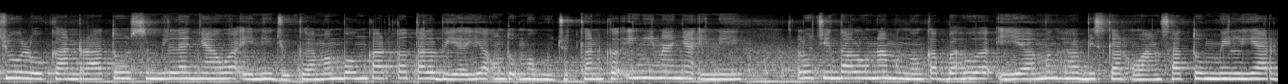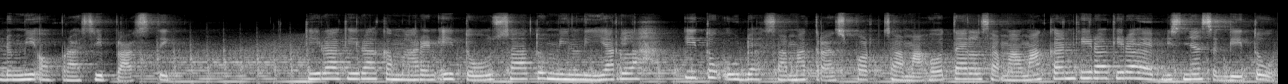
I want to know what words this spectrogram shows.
julukan Ratu Sembilan Nyawa ini juga membongkar total biaya untuk mewujudkan keinginannya ini. Lucinta Luna mengungkap bahwa ia menghabiskan uang satu miliar demi operasi plastik. Kira-kira kemarin itu satu miliar lah itu udah sama transport sama hotel sama makan kira-kira habisnya segitu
